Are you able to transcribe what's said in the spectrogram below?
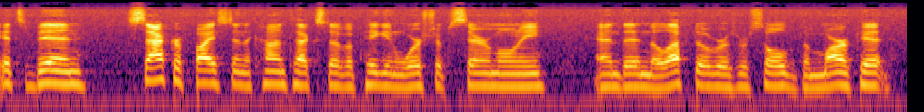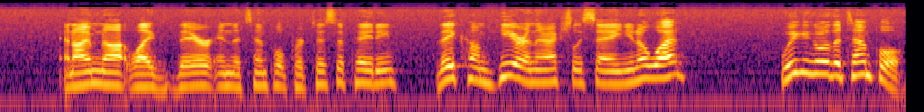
It's been sacrificed in the context of a pagan worship ceremony, and then the leftovers were sold at the market, and I'm not like there in the temple participating. They come here and they're actually saying, you know what? We can go to the temple.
